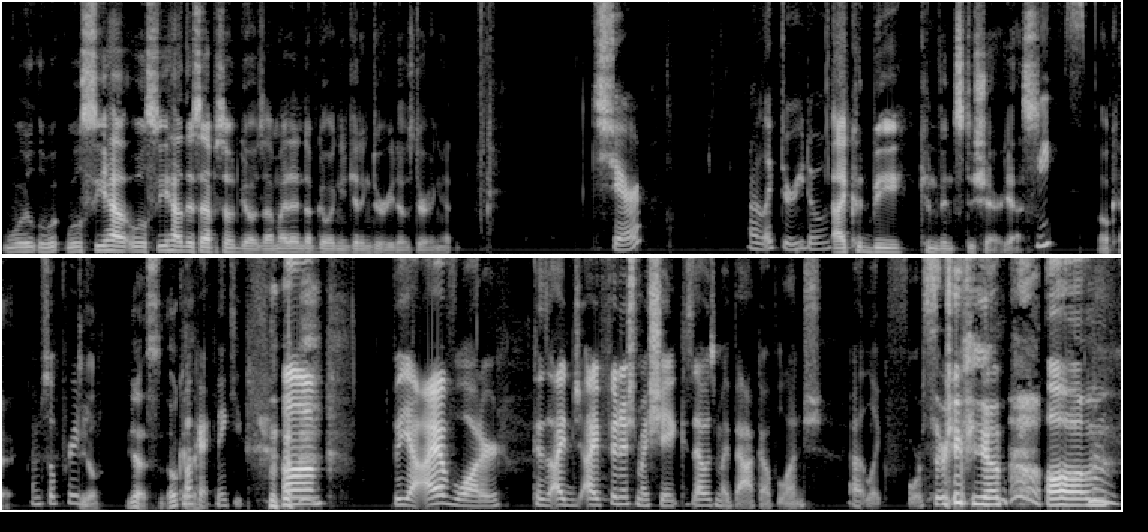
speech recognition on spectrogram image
we'll we'll- see how we'll see how this episode goes. I might end up going and getting Doritos during it. Share. I like Doritos. I could be convinced to share. Yes. Please. Okay. I'm so pretty. Deal. Yes. Okay. Okay, thank you. Um, but yeah, I have water because I I finished my shake because that was my backup lunch at like 4:30 p.m. Um,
